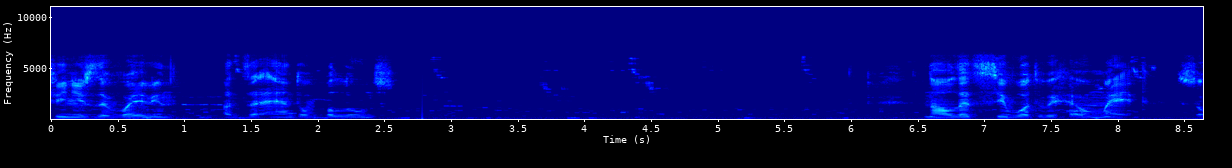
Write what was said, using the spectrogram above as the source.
finish the waving at the end of balloons. Now let's see what we have made so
